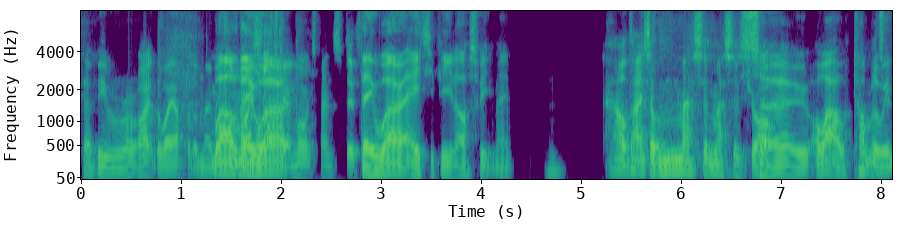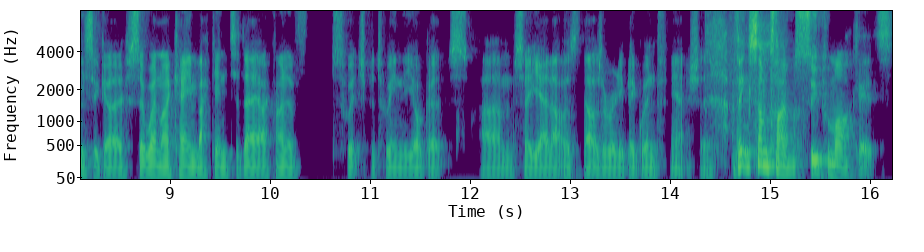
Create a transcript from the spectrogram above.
they'd be right the way up at the moment. Well, they were- getting more expensive. They were at eighty p last week, mate. How that is a massive, massive drop. So, oh wow, a couple of weeks ago. So when I came back in today, I kind of switched between the yogurts. Um, so yeah, that was that was a really big win for me actually. I think sometimes supermarkets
